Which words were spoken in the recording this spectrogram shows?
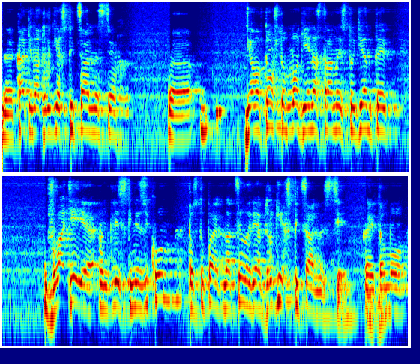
э, как и на других специальностях. Э, дело в том, что многие иностранные студенты владея английским языком, поступают на целый ряд других специальностей. Поэтому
